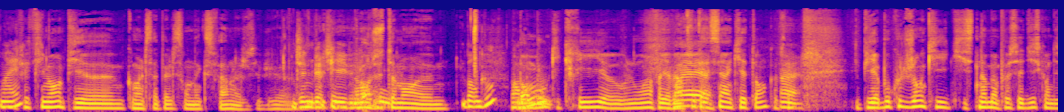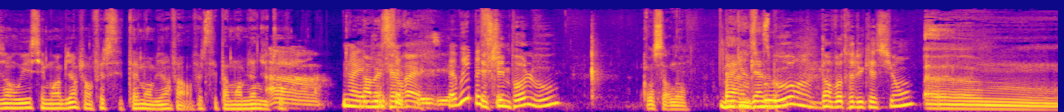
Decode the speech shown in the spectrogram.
Ouais. effectivement. Et puis euh, comment elle s'appelle son ex-femme là, je sais plus. euh. Jane Birkin. Non, justement euh, Bambou Bambou. qui crie euh, au loin. Enfin, il y avait Ouais. un truc assez inquiétant comme ça. Et puis il y a beaucoup de gens qui, qui snobent un peu ces disques en disant oui c'est moins bien. Puis en fait c'est tellement bien. Enfin en fait c'est pas moins bien du tout. Ah, Ouais, Non, mais c'est vrai. Bah oui, Et parce Slim Paul, vous? Concernant. ben, Gainsbourg. Gainsbourg, dans votre éducation? Euh,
